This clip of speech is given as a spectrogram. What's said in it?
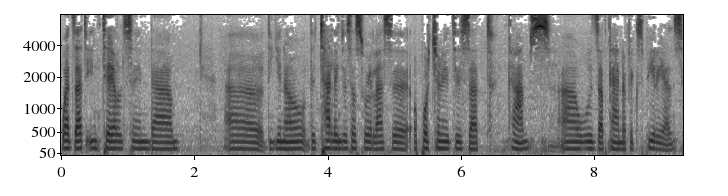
what that entails, and um, uh, the, you know the challenges as well as uh, opportunities that comes uh, with that kind of experience.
